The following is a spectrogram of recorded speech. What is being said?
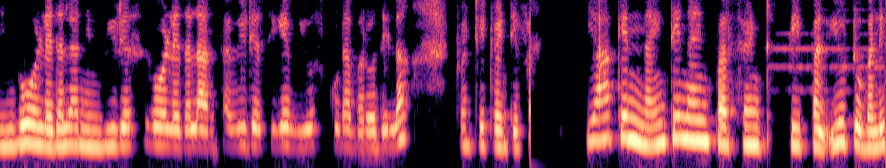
ನಿಮಗೂ ಒಳ್ಳೇದಲ್ಲ, ನಿಮ್ ವಿಡಿಯೋಸ್ಗೂ ಒಳ್ಳೇದಲ್ಲ ಅಂತ ವಿಡಿಯೋಸ್ಗೆ ವ್ಯೂಸ್ ಕೂಡ ಬರೋದಿಲ್ಲ. ಟ್ವೆಂಟಿ ಟ್ವೆಂಟಿ ಫೈವ್ ಯಾಕೆ ninety nine percent people YouTube ಅಲ್ಲಿ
